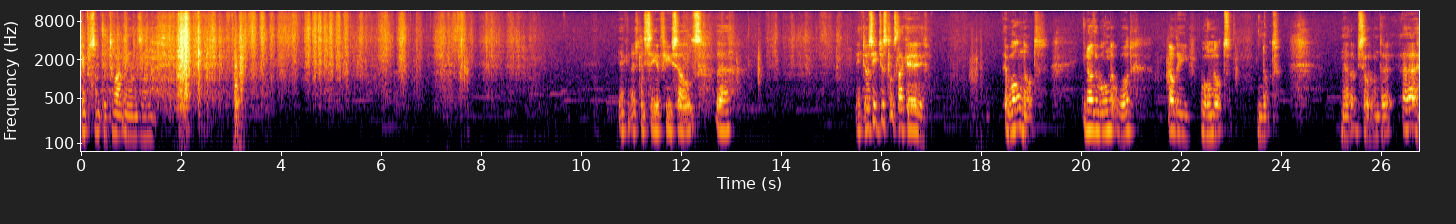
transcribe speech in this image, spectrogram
Looking for something to wipe my hands on. You can actually see a few cells there. It does, it just looks like a, a walnut. You know the walnut wood? Or the walnut nut. No, that'd be silly, wouldn't it? Uh,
